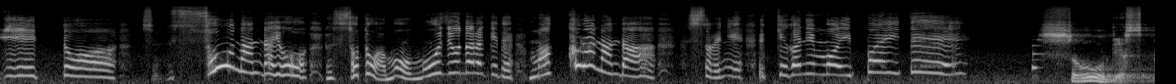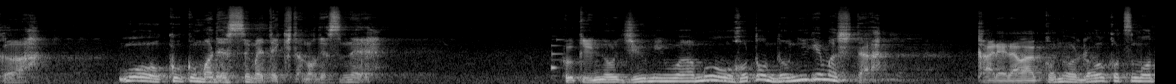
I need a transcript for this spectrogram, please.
えー、っとそうなんだよ。外はもう猛獣だらけで真っ暗なんだ。それに怪我人もいっぱいいて。そうですか。もうここまで攻めてきたのですね。付近の住民はもうほとんど逃げました。彼らはこの老骨も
